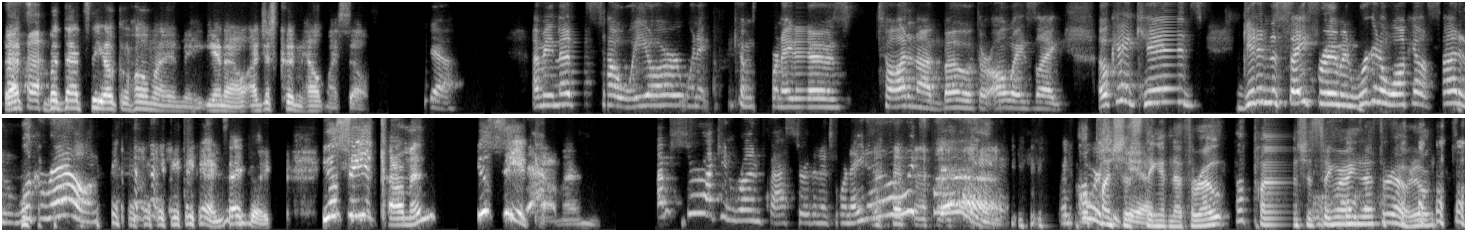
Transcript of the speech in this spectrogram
That's but that's the Oklahoma in me, you know. I just couldn't help myself. Yeah. I mean, that's how we are when it comes to tornadoes. Tod and I both are always like, okay, kids, get in the safe room and we're going to walk outside and look around. yeah, exactly. You'll see it coming. You'll see it coming. I'm sure I can run faster than a tornado. It's fine. Of I'll punch this can. thing in the throat. I'll punch this thing right in the throat. It'll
